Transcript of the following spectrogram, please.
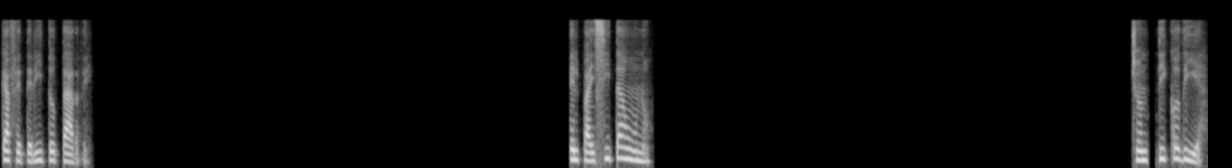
Cafeterito tarde. El paisita 1. Chontico día.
